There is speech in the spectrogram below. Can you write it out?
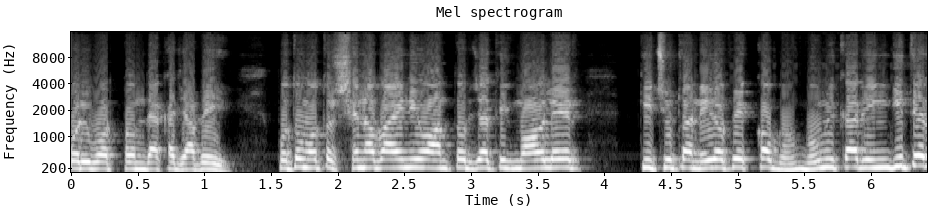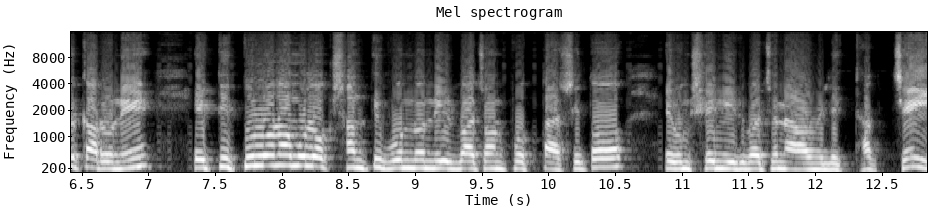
পরিবর্তন দেখা যাবেই। প্রথমত সেনাবাহিনী ও আন্তর্জাতিক মহলের কিছুটা নিরপেক্ষ ভূমিকার ইঙ্গিতের কারণে একটি তুলনামূলক শান্তিপূর্ণ নির্বাচন প্রত্যাশিত এবং সেই নির্বাচনে আওয়ামী লীগ থাকছেই।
